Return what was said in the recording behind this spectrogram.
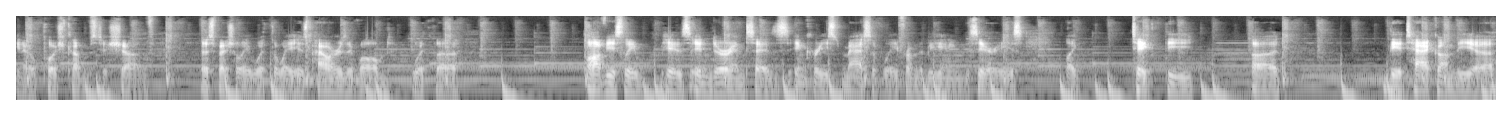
you know push comes to shove. Especially with the way his powers evolved, with uh, obviously his endurance has increased massively from the beginning of the series. Like, take the uh, the attack on the uh,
